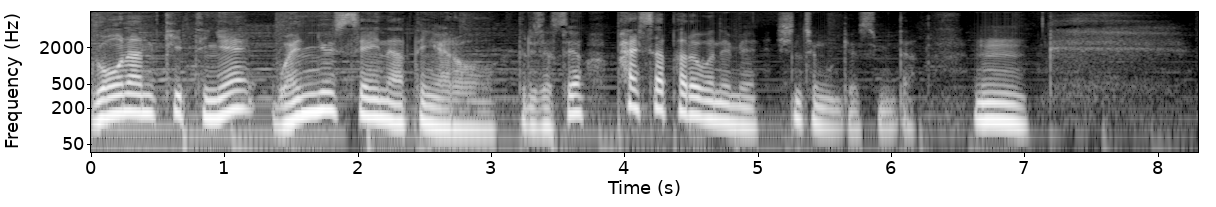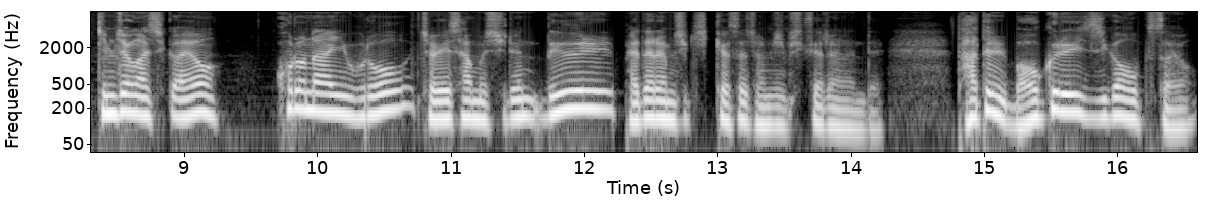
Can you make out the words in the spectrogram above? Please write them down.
로난 키팅의 When You Say Nothing at All 들으셨어요? 8485번님의 신청곡이었습니다. 음, 김정아 씨가요. 코로나 이후로 저희 사무실은 늘 배달 음식 시켜서 점심 식사를 하는데 다들 먹을 의지가 없어요.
